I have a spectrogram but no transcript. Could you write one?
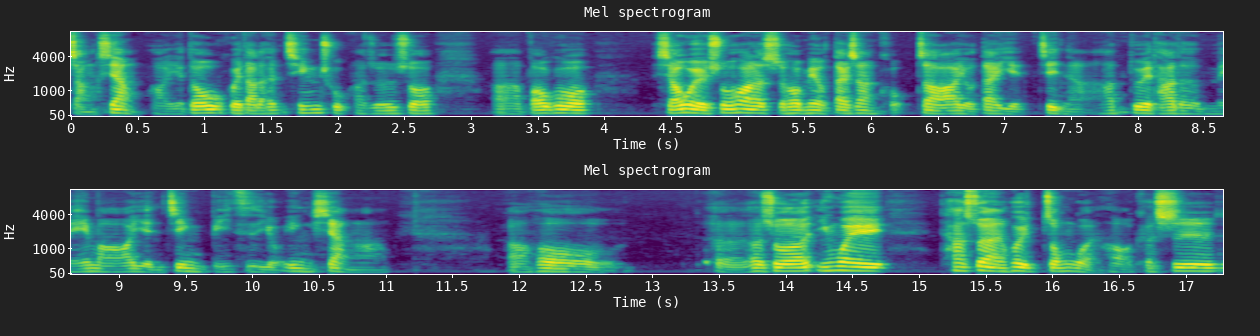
长相啊，也都回答得很清楚啊，就是说啊，包括。小伟说话的时候没有戴上口罩啊，有戴眼镜啊，他对他的眉毛、眼镜、鼻子有印象啊。然后，呃，他说，因为他虽然会中文哈，可是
